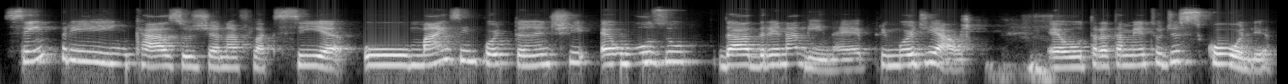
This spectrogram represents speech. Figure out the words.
Sempre em casos de anafilaxia, o mais importante é o uso da adrenalina, é primordial. É o tratamento de escolha.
